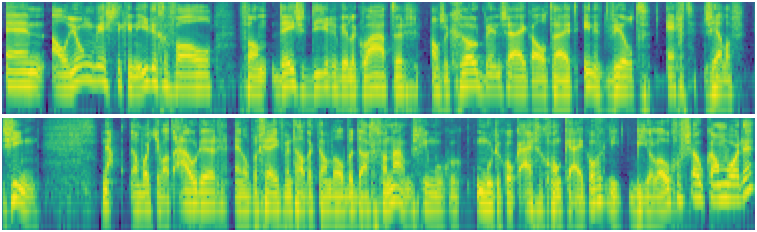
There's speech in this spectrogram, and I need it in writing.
En al jong wist ik in ieder geval van deze dieren wil ik later, als ik groot ben, zei ik altijd, in het wild echt zelf zien. Nou, dan word je wat ouder. En op een gegeven moment had ik dan wel bedacht van... nou, misschien moet ik, moet ik ook eigenlijk gewoon kijken... of ik niet bioloog of zo kan worden.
